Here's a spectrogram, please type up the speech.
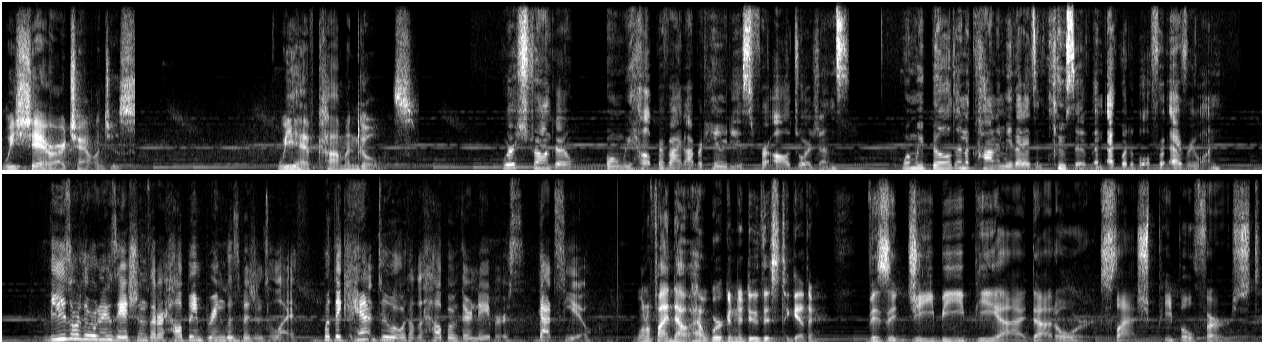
We share our challenges. We have common goals. We're stronger when we help provide opportunities for all Georgians, when we build an economy that is inclusive and equitable for everyone. These are the organizations that are helping bring this vision to life, but they can't do it without the help of their neighbors. That's you. Want to find out how we're going to do this together? Visit gbpi.org slash people first.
